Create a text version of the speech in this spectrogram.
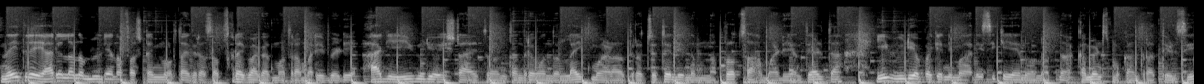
ಸ್ನೇಹಿತರೆ, ಯಾರೆಲ್ಲ ನಮ್ಮ ವಿಡಿಯೋನ ಫಸ್ಟ್ ಟೈಮ್ ನೋಡ್ತಾ ಇದ್ದೀರಾ ಸಬ್ಸ್ಕ್ರೈಬ್ ಆಗೋದು ಮಾತ್ರ ಮರಿಬೇಡಿ. ಹಾಗೆ ಈ ವಿಡಿಯೋ ಇಷ್ಟ ಆಯಿತು ಅಂತಂದರೆ ಒಂದು ಲೈಕ್ ಮಾಡೋದ್ರ ಜೊತೆಯಲ್ಲಿ ನಮ್ಮನ್ನ ಪ್ರೋತ್ಸಾಹ ಮಾಡಿ ಅಂತ ಹೇಳ್ತಾ, ಈ ವಿಡಿಯೋ ಬಗ್ಗೆ ನಿಮ್ಮ ಅನಿಸಿಕೆ ಏನು ಅನ್ನೋದನ್ನ ಕಮೆಂಟ್ಸ್ ಮುಖಾಂತರ ತಿಳಿಸಿ.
